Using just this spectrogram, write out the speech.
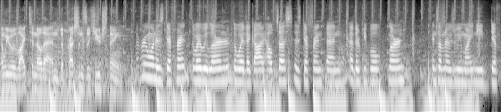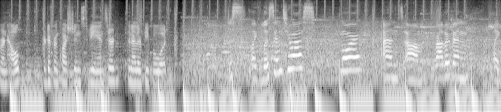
and we would like to know that. And depression's a huge thing. Everyone is different. The way we learn, the way that God helps us is different than other people learn. And sometimes we might need different help or different questions to be answered than other people would. Just like listen to us more and um, rather than like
